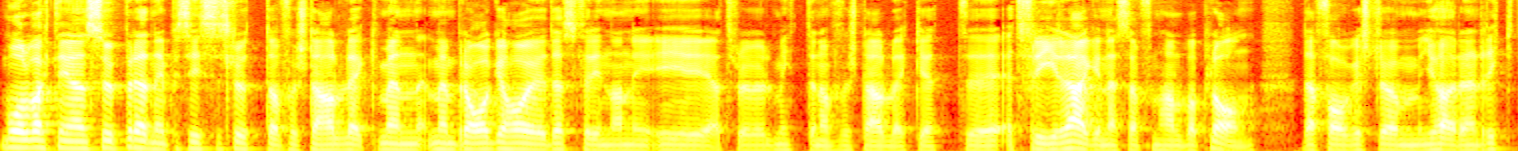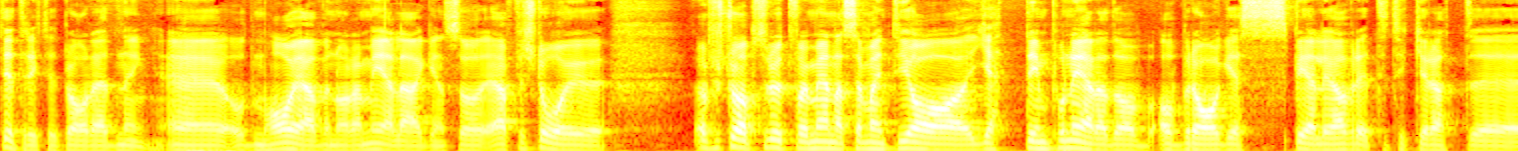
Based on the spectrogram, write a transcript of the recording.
Målvakten gör en superräddning precis i slutet av första halvlek, men, men Brage har ju dessförinnan i, i, jag tror det är väl mitten av första halvlek, ett, eh, ett friläge nästan från halva plan. Där Fagerström gör en riktigt, riktigt bra räddning. Eh, och de har ju även några mer lägen, så jag förstår ju jag förstår absolut vad du menar, sen var inte jag jätteimponerad av, av Brages spel i övrigt. Jag tycker att eh,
